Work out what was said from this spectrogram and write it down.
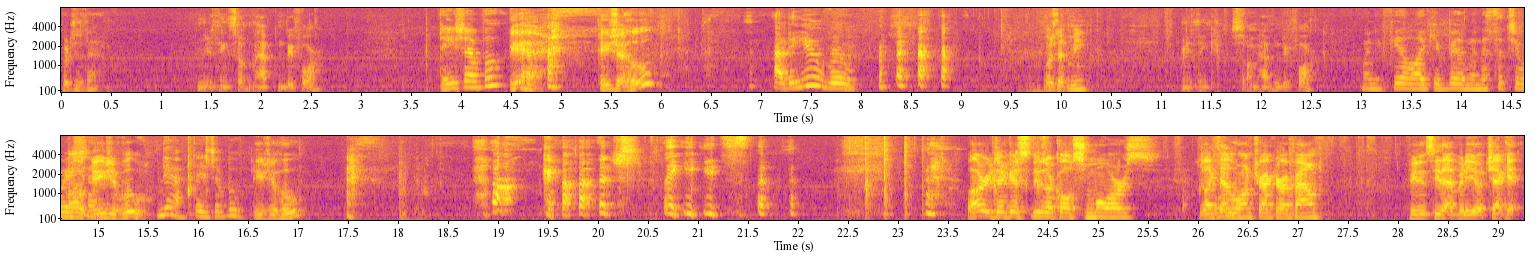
What is that? You think something happened before? Deja vu? Yeah. Deja who? How do you brew? What does that mean? You think something happened before? When you feel like you've been in a oh, situation. Oh, deja vu. Yeah, deja vu. Deja who? Oh, gosh, please. Lottery tickets. These are called s'mores. You like that lawn tractor I found? If you didn't see that video, check it.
